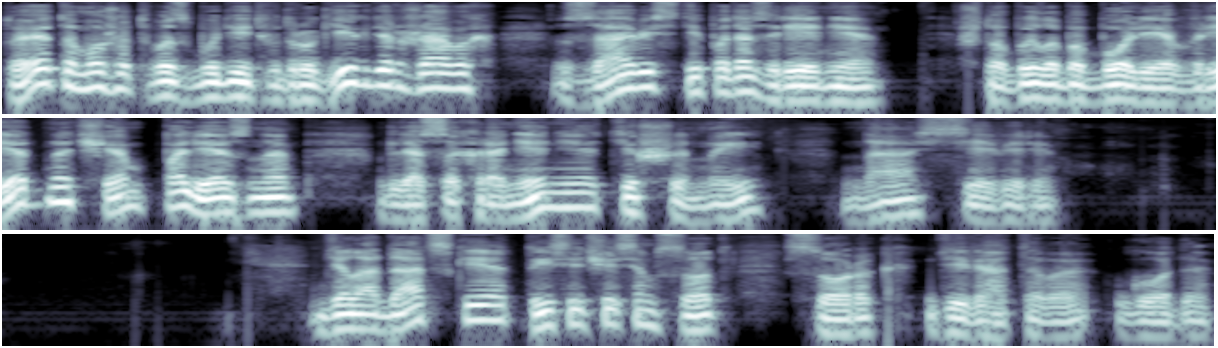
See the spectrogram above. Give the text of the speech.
то это может возбудить в других державах зависть и подозрение, что было бы более вредно, чем полезно для сохранения тишины на севере. Дела датские 1749 года.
